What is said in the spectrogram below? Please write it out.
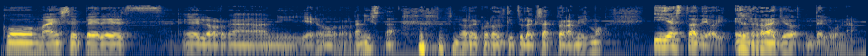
con Maese Pérez, el organillero, organista, no recuerdo el título exacto ahora mismo, y esta de hoy, El Rayo de Luna.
